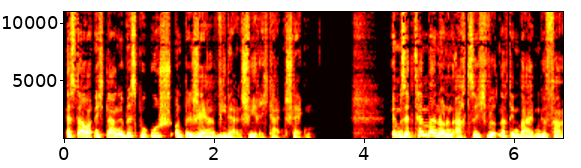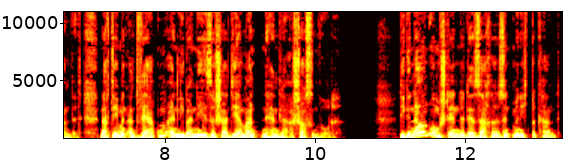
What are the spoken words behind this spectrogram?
Es dauert nicht lange, bis Bouch und Beger wieder in Schwierigkeiten stecken. Im September 89 wird nach den beiden gefahndet, nachdem in Antwerpen ein libanesischer Diamantenhändler erschossen wurde. Die genauen Umstände der Sache sind mir nicht bekannt.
